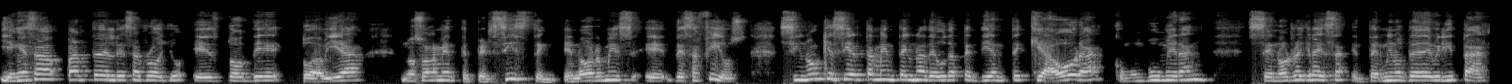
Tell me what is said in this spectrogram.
Y en esa parte del desarrollo es donde todavía no solamente persisten enormes eh, desafíos, sino que ciertamente hay una deuda pendiente que ahora, como un boomerang, se nos regresa en términos de debilitar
